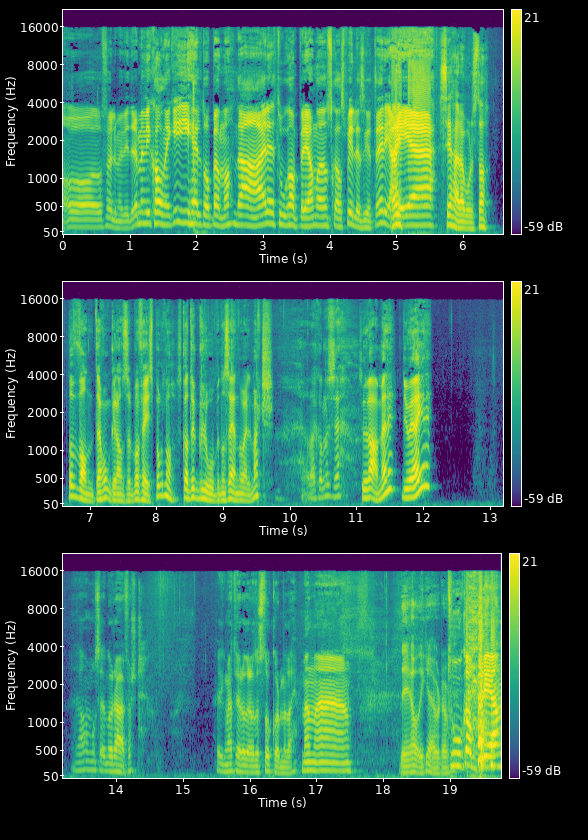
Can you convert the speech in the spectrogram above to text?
å, følge med videre. Men vi kan ikke gi helt opp ennå. Det er to kamper igjen, og de skal spilles, gutter. Jeg eh... Se her, Bolstad. Nå vant jeg konkurranse på Facebook nå. Skal til Globen og se NHL-match. Ja, det kan du se. Skal du være med, eller? Du og jeg, eller? Ja, må se når det er først. Jeg vet ikke om jeg tør å dra til Stockholm med deg, men eh... Det hadde ikke jeg gjort. To kamper igjen.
